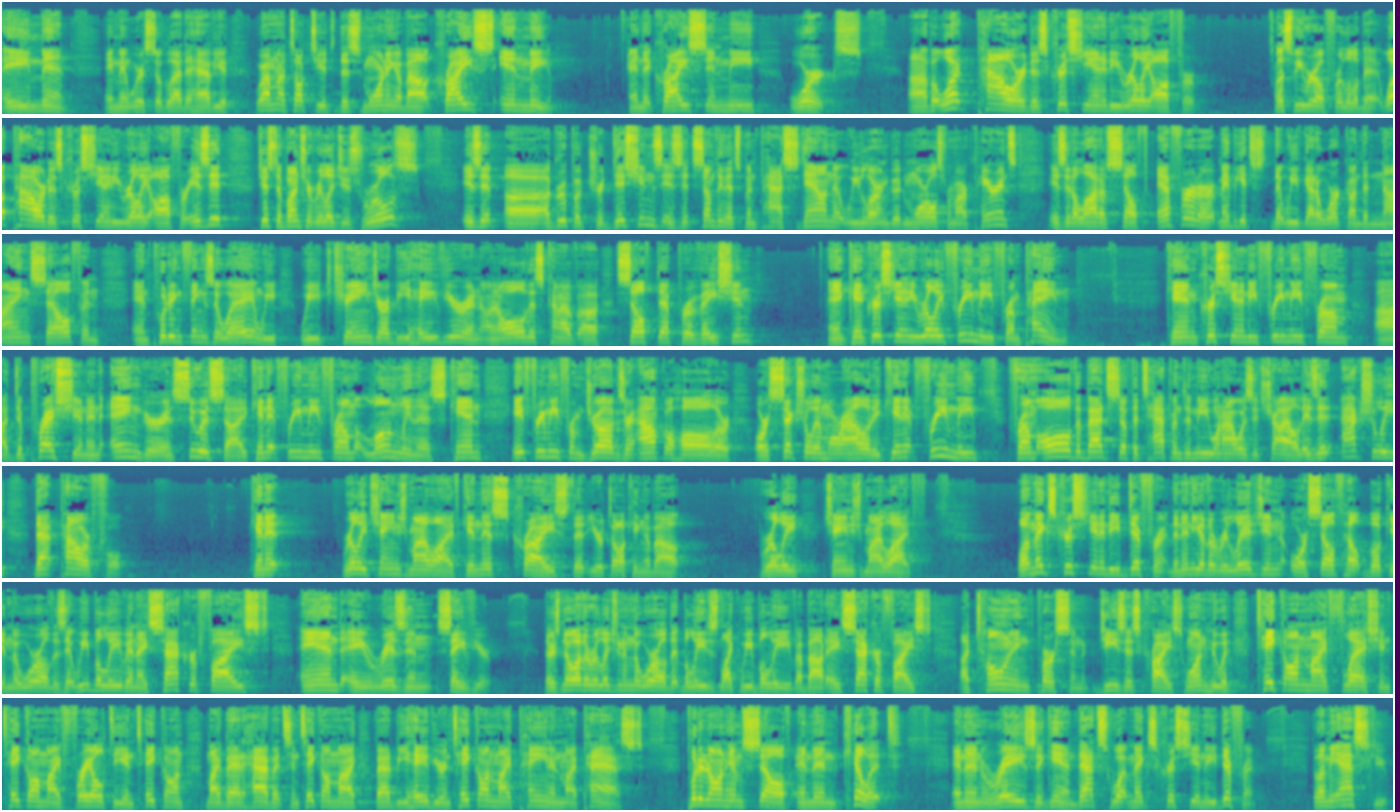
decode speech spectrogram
Amen. Amen. We're so glad to have you. Well, I'm going to talk to you this morning about Christ in me and that Christ in me works. Uh, but what power does Christianity really offer? Let's be real for a little bit. What power does Christianity really offer? Is it just a bunch of religious rules? Is it uh, a group of traditions? Is it something that's been passed down that we learn good morals from our parents? Is it a lot of self effort? Or maybe it's that we've got to work on denying self and, and putting things away and we, we change our behavior and, and all this kind of uh, self deprivation? And can Christianity really free me from pain? Can Christianity free me from uh, depression and anger and suicide? Can it free me from loneliness? Can it free me from drugs or alcohol or, or sexual immorality? Can it free me from all the bad stuff that's happened to me when I was a child? Is it actually that powerful? Can it really change my life? Can this Christ that you're talking about really change my life? What makes Christianity different than any other religion or self help book in the world is that we believe in a sacrificed and a risen Savior. There's no other religion in the world that believes like we believe about a sacrificed, atoning person, Jesus Christ, one who would take on my flesh and take on my frailty and take on my bad habits and take on my bad behavior and take on my pain and my past, put it on himself, and then kill it and then raise again. That's what makes Christianity different. But let me ask you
